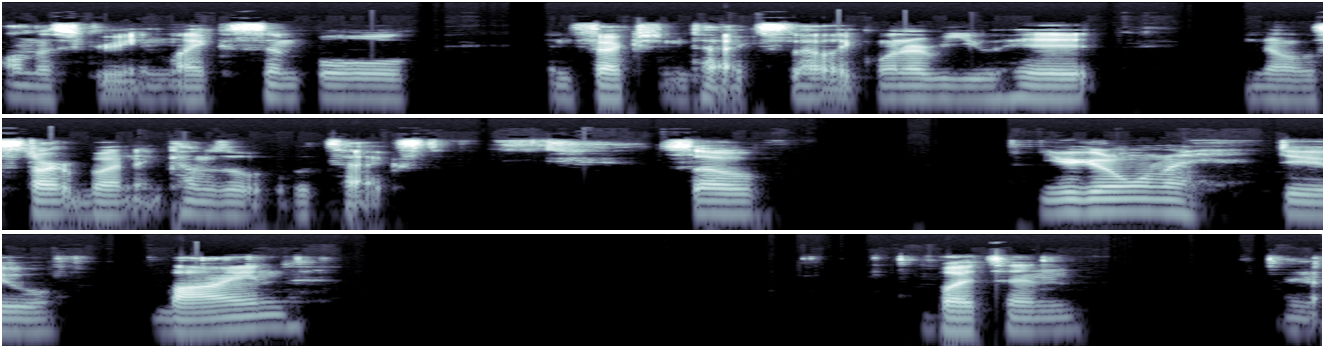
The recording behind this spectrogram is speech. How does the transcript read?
on the screen, like simple infection text, that like whenever you hit, you know, the start button, it comes up with text. So you're gonna want to do bind button, you know,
